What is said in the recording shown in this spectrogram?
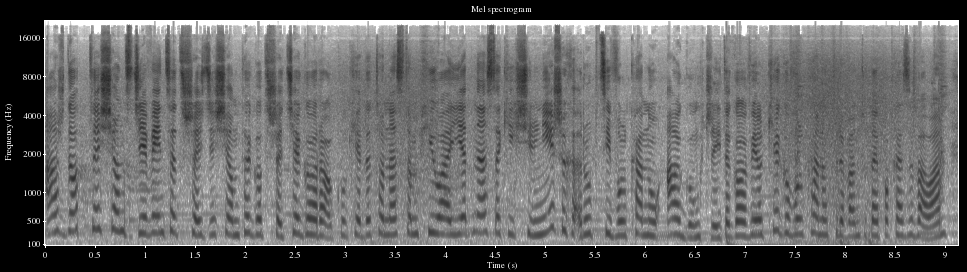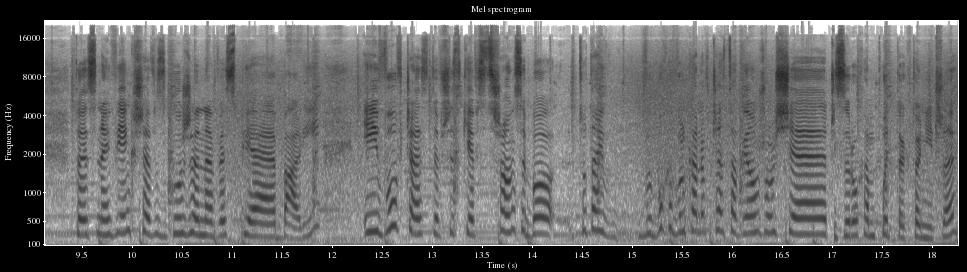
Aż do 1963 roku, kiedy to nastąpiła jedna z takich silniejszych erupcji wulkanu Agung, czyli tego wielkiego wulkanu, który Wam tutaj pokazywałam. To jest największe wzgórze na wyspie Bali. I wówczas te wszystkie wstrząsy, bo tutaj wybuchy wulkanów często wiążą się z ruchem płyt tektonicznych,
